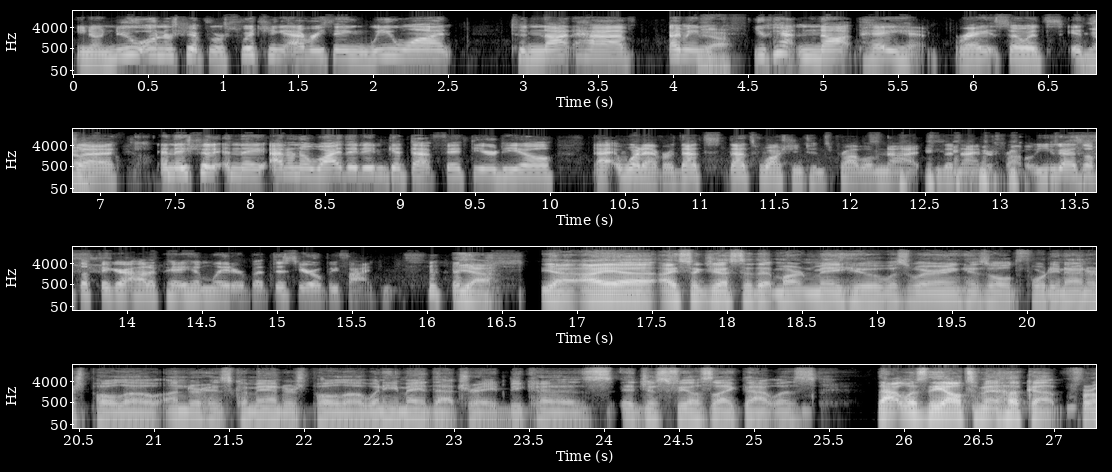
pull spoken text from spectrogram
you know, new ownership. We're switching everything. We want to not have I mean, yeah. you can't not pay him, right? So it's it's yeah. uh and they should and they I don't know why they didn't get that fifth year deal. Uh, whatever. That's that's Washington's problem, not the Niners' problem. You guys have to figure out how to pay him later, but this year will be fine. yeah. Yeah, I uh I suggested that Martin Mayhew was wearing his old 49ers polo under his Commanders polo when he made that trade because it just feels like that was that was the ultimate hookup from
